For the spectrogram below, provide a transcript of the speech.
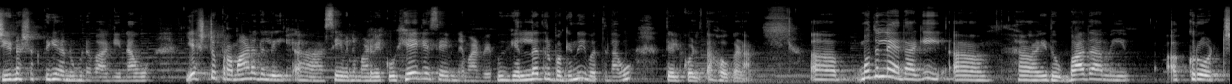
ಜೀರ್ಣಶಕ್ತಿಗೆ ಅನುಗುಣವಾಗಿ ನಾವು ಎಷ್ಟು ಪ್ರಮಾಣದಲ್ಲಿ ಸೇವನೆ ಮಾಡಬೇಕು, ಹೇಗೆ ಸೇವನೆ ಮಾಡಬೇಕು, ಎಲ್ಲದ್ರ ಬಗ್ಗೆನೂ ಇವತ್ತು ನಾವು ತಿಳ್ಕೊಳ್ತಾ ಹೋಗೋಣ. ಮೊದಲನೇದಾಗಿ ಇದು ಬಾದಾಮಿ ಅಕ್ರೋಟ್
